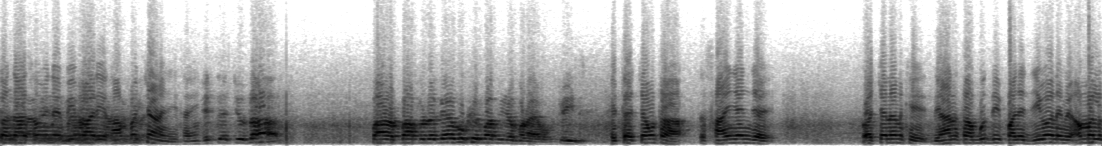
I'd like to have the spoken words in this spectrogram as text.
ڪنداسين ان بيماريءَ کان بچڻ جي سائين هتي اچو ٿا پاڻ پاپ نه ڪيو مون کي پاپي نه بڻايو چئي هتي چئون ٿا ته سائين جن جي وچنن کي ڌيان سان ٻڌي پنهنجي جيون ۾ عمل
